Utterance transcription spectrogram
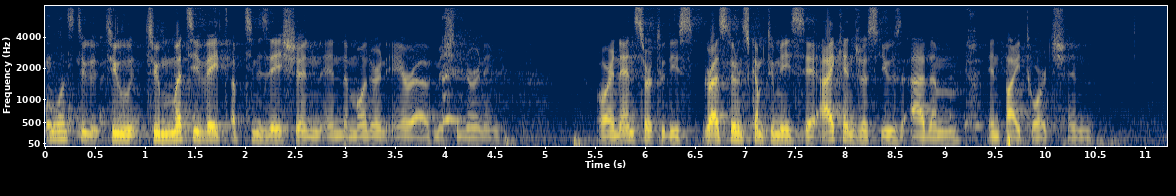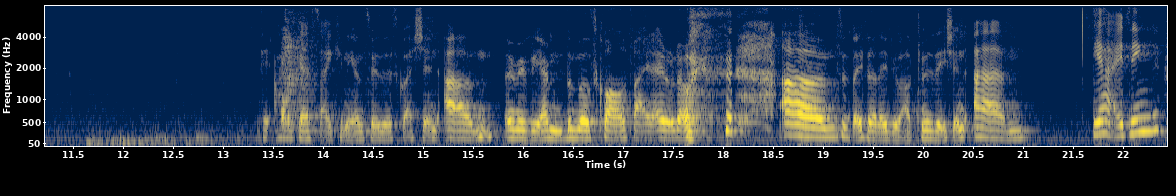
Who wants to, to, to motivate optimization in the modern era of machine learning? Or an answer to these grad students come to me say, I can just use Adam in PyTorch and I guess I can answer this question. Um, or maybe I'm the most qualified, I don't know, um, since I said I do optimization. Um, yeah, I think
